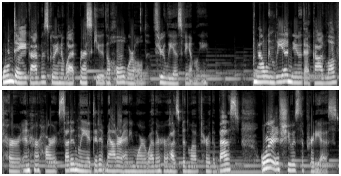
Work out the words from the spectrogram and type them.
One day, God was going to rescue the whole world through Leah's family. Now, when Leah knew that God loved her in her heart, suddenly it didn't matter anymore whether her husband loved her the best or if she was the prettiest.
